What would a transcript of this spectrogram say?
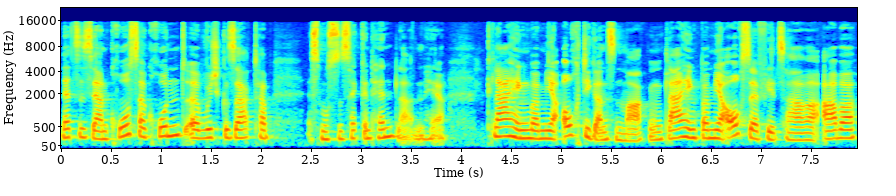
letztes Jahr ein großer Grund, äh, wo ich gesagt habe, es muss ein Second-Hand-Laden her. Klar hängen bei mir auch die ganzen Marken, klar hängt bei mir auch sehr viel Zara, aber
